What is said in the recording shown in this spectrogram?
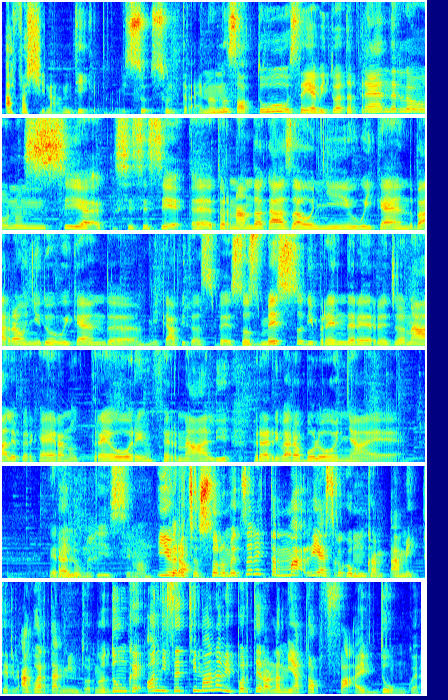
affascinanti che trovi su- sul treno. Non so, tu sei abituata a prenderlo? Non... Sì, eh, sì, sì, sì. Eh, tornando a casa ogni weekend, barra ogni due weekend, eh, mi capita spesso. Ho smesso di prendere il regionale perché erano tre ore infernali per arrivare a Bologna e era Eh, lunghissima. Io Però- invece ho solo mezz'oretta, ma riesco comunque a, a mettermi, a guardarmi intorno. Dunque, ogni settimana vi porterò la mia top 5. Dunque,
